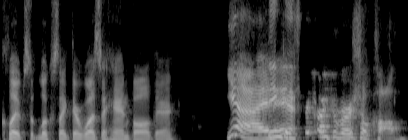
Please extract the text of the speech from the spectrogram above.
clips, it looks like there was a handball there. Yeah, I think it's a controversial call,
